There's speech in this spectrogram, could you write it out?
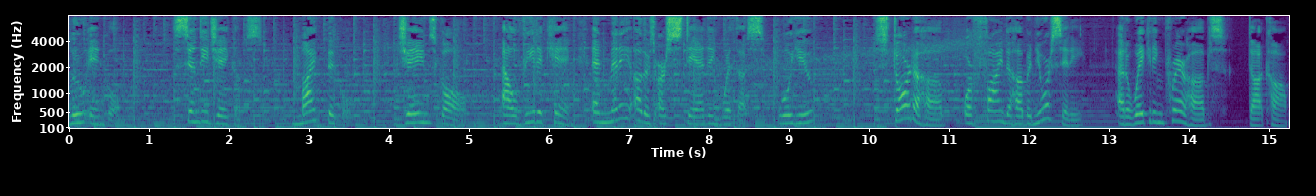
Lou Engle, Cindy Jacobs, Mike Bickle, James Goll, Alveda King, and many others are standing with us. Will you? Start a hub or find a hub in your city at awakeningprayerhubs.com.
